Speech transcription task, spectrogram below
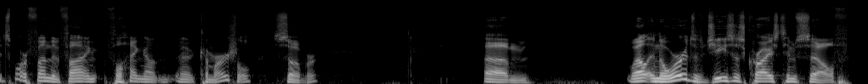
It's more fun than flying flying on uh, commercial sober. Um, well, in the words of Jesus Christ Himself,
